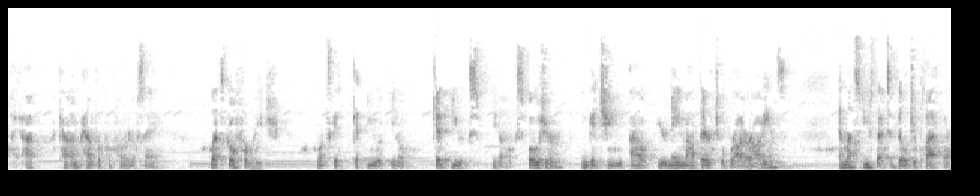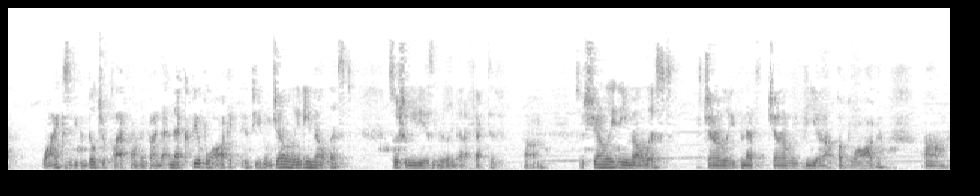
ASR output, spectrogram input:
I, I I'm kind of a proponent of saying, let's go for reach. Let's get get you you know get you ex, you know exposure and get you out your name out there to a broader audience, and let's use that to build your platform. Why? Because if you can build your platform and by that, and that could be a blog. It's you know generally an email list. Social media isn't really that effective. Um, so it's generally an email list. Generally, and that's generally via a blog. Um,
